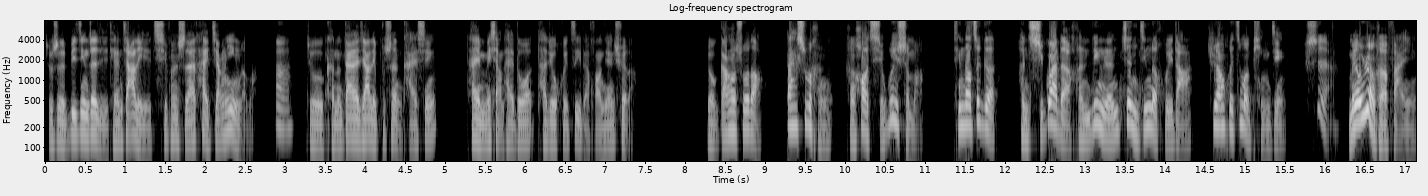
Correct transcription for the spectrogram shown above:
就是毕竟这几天家里气氛实在太僵硬了嘛。嗯就可能待在家里不是很开心，他也没想太多，他就回自己的房间去了。就刚刚说到，大家是不是很很好奇，为什么听到这个很奇怪的、很令人震惊的回答，居然会这么平静，是啊，没有任何反应？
